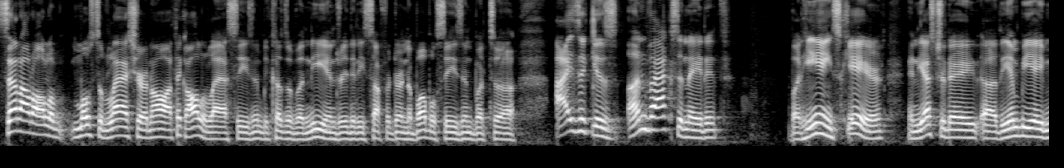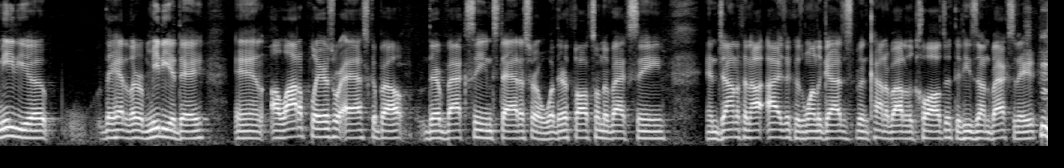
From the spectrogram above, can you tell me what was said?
Set out all of most of last year and all, I think all of last season because of a knee injury that he suffered during the bubble season. But uh, Isaac is unvaccinated, but he ain't scared. And yesterday, uh, the NBA media, they had their media day, and a lot of players were asked about their vaccine status or what their thoughts on the vaccine. And Jonathan Isaac is one of the guys that's been kind of out of the closet that he's unvaccinated. Hmm.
